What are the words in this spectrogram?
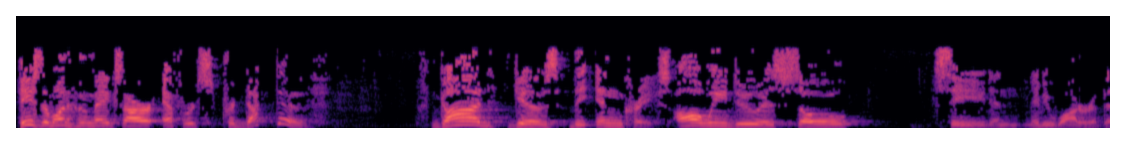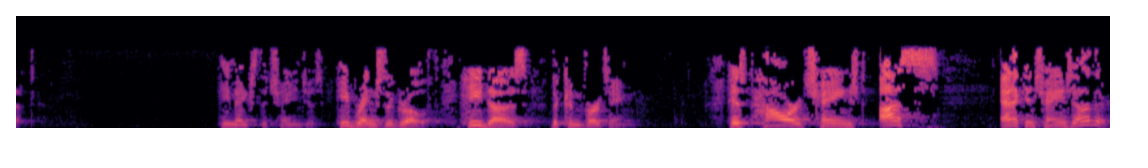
He's the one who makes our efforts productive. God gives the increase. All we do is sow seed and maybe water a bit. He makes the changes. He brings the growth. He does the converting. His power changed us, and it can change others.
